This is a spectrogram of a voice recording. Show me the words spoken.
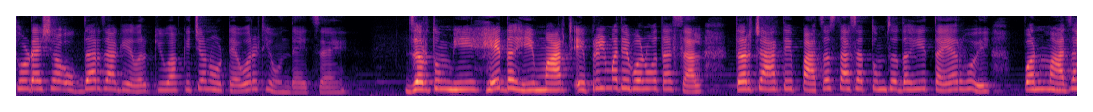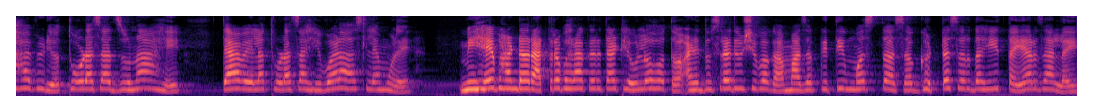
थोड्याशा उबदार जागेवर किंवा किचन ओट्यावर ठेवून द्यायचा आहे जर तुम्ही हे दही मार्च एप्रिलमध्ये बनवत असाल तर चार ते पाचच तासात तुमचं दही तयार होईल. पण माझा हा व्हिडिओ थोडासा जुना आहे. त्यावेळेला थोडासा हिवाळा असल्यामुळे मी हे भांडं रात्रभराकरिता ठेवलं होतं आणि दुसऱ्या दिवशी बघा माझं किती मस्त असं घट्टसर दही तयार झालंय.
